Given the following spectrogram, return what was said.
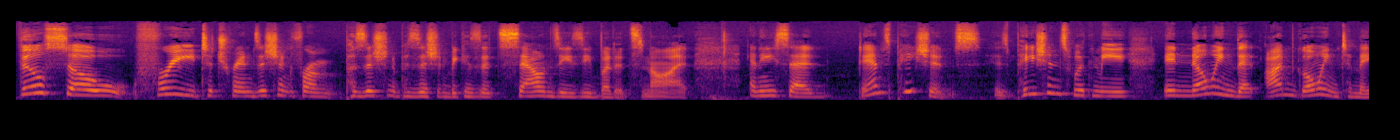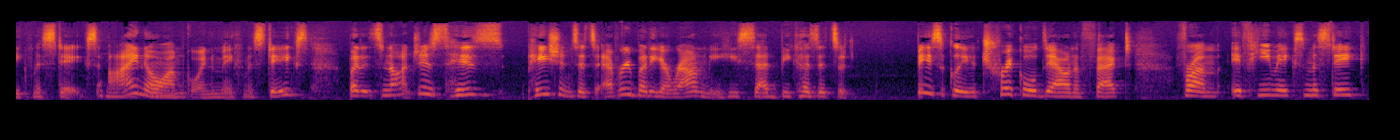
feel so free to transition from position to position because it sounds easy but it's not. And he said, Dan's patience, his patience with me in knowing that I'm going to make mistakes. I know mm-hmm. I'm going to make mistakes, but it's not just his patience, it's everybody around me. He said because it's a basically a trickle down effect from if he makes a mistake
